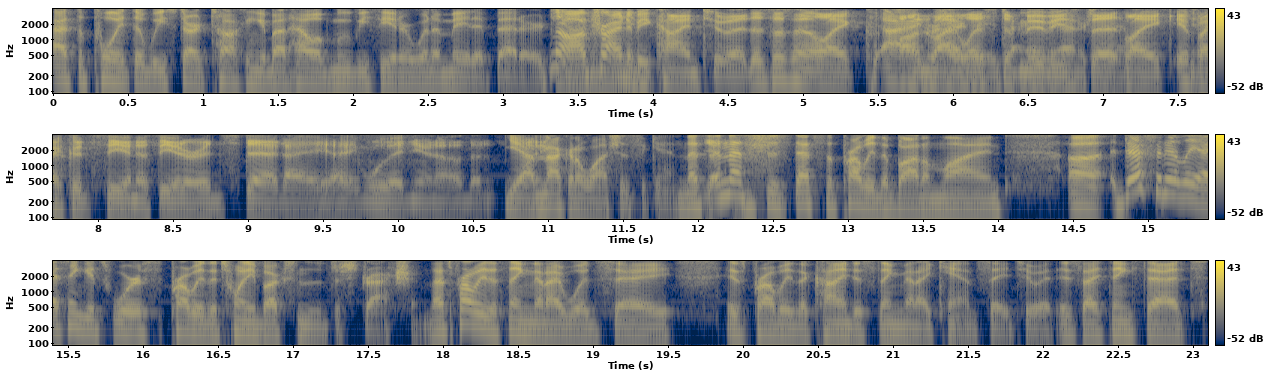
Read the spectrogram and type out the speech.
at the point that we start talking about how a movie theater would have made it better. Do No, I'm I trying to be kind to it. This isn't like I on my agree list of. Movies that like if I could see in a theater instead, I, I would. You know that. Yeah, I'm not gonna watch this again. That's and that's the that's the probably the bottom line. Uh, definitely, I think it's worth probably the twenty bucks and the distraction. That's probably the thing that I would say is probably the kindest thing that I can say to it. Is I think that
